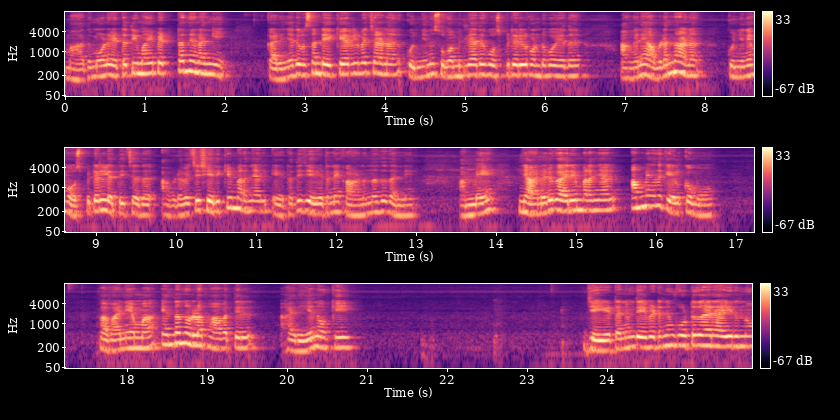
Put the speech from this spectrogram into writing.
മാതുമോൾ ഏട്ടത്തിയുമായി പെട്ടെന്ന് ഇണങ്ങി. കഴിഞ്ഞ ദിവസം ഡേ കെയറിൽ വെച്ചാണ് കുഞ്ഞിന് സുഖമില്ലാതെ ഹോസ്പിറ്റലിൽ കൊണ്ടുപോയത്. അങ്ങനെ അവിടെ നിന്നാണ് കുഞ്ഞിനെ ഹോസ്പിറ്റലിൽ എത്തിച്ചത് അവിടെ വെച്ച് ശരിക്കും പറഞ്ഞാൽ ഏട്ടത്തി ജേട്ടനെ കാണുന്നത് തന്നെ. അമ്മേ ഞാനൊരു കാര്യം പറഞ്ഞാൽ അമ്മ അത് കേൾക്കുമോ? ഭവാനിയമ്മ എന്തെന്നുള്ള ഭാവത്തിൽ ഹരിയെ നോക്കി. ജയേട്ടനും ദേവേട്ടനും കൂട്ടുകാരായിരുന്നു.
